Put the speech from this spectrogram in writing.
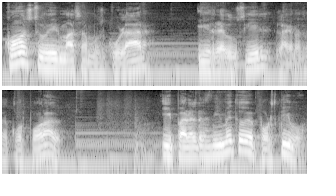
construir masa muscular y reducir la grasa corporal. Y para el rendimiento deportivo,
